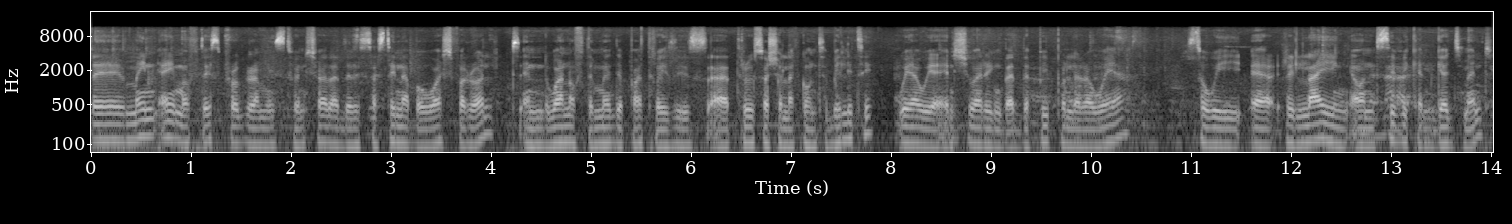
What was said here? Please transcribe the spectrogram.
The main aim of this program is to ensure that there is sustainable wash for all, and one of the major pathways is uh, through social accountability, where we are ensuring that the people are aware. So we are relying on civic engagement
